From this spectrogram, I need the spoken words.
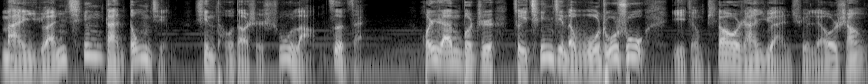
满园清淡冬景，心头倒是舒朗自在，浑然不知最亲近的五竹叔已经飘然远去疗伤，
